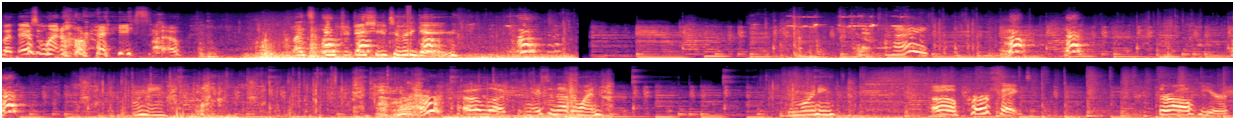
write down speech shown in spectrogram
But there's one already, so let's introduce you to the gang. Hi. Morning. Oh, look, there's another one. Good morning. Oh, perfect. They're all here.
